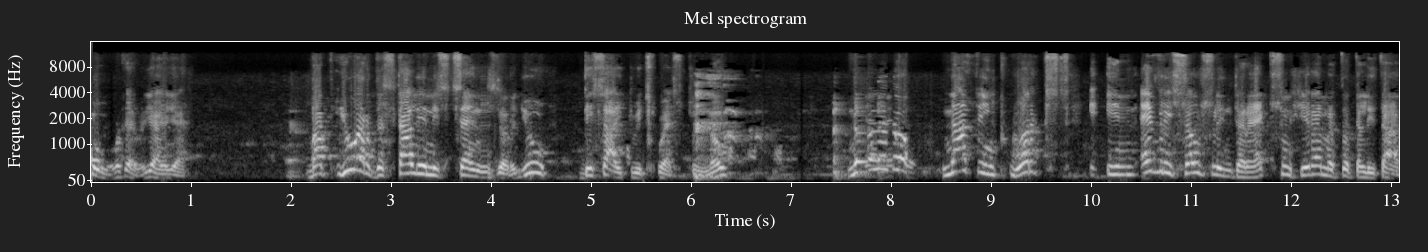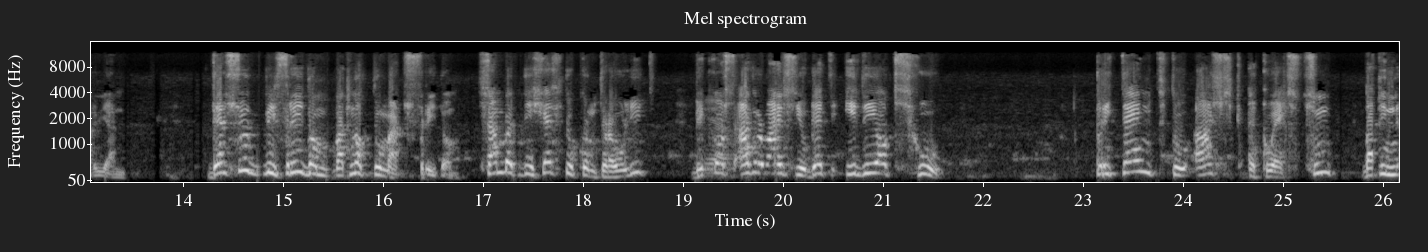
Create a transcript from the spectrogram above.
two. Okay, yeah, yeah. But you are the Stalinist censor. You decide which question, no? No, no, no. Nothing works in every social interaction. Here I'm a totalitarian. There should be freedom, but not too much freedom. Somebody has to control it because yeah. otherwise you get idiots who pretend to ask a question, but in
